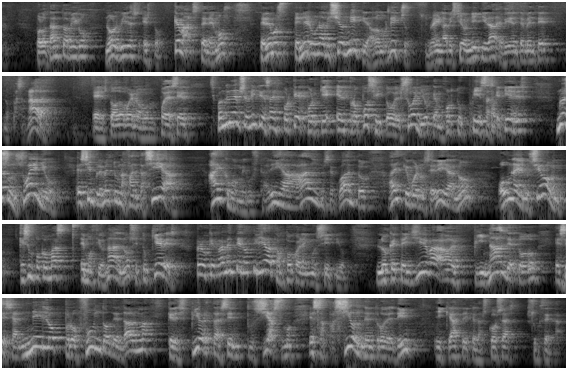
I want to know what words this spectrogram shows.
Por lo tanto, amigo, no olvides esto. ¿Qué más tenemos? Tenemos tener una visión nítida, lo hemos dicho. Si no hay una visión nítida, evidentemente no pasa nada. Es todo, bueno, puede ser cuando hay una visión nítida, ¿sabes por qué? Porque el propósito, el sueño, que a lo mejor tú piensas que tienes, no es un sueño, es simplemente una fantasía. Ay, cómo me gustaría, ay, no sé cuánto, ay, qué bueno sería, ¿no? O una ilusión, que es un poco más emocional, ¿no? Si tú quieres, pero que realmente no te lleva tampoco a ningún sitio. Lo que te lleva al final de todo es ese anhelo profundo del alma que despierta ese entusiasmo, esa pasión dentro de ti y que hace que las cosas sucedan.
